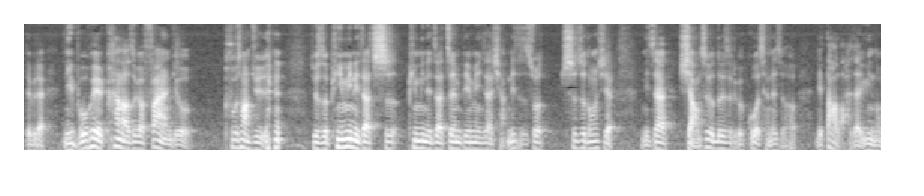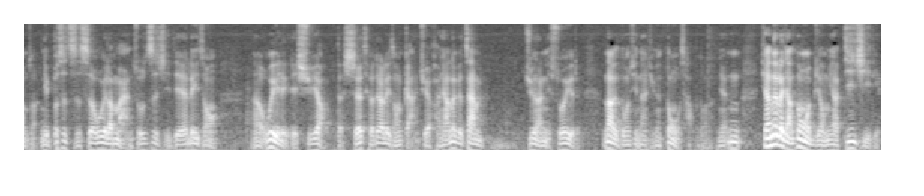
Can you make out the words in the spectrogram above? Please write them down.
对不对？你不会看到这个饭就扑上去，就是拼命的在吃，拼命的在争，拼命在抢。你只是说吃这东西，你在享受的这个过程的时候，你大脑还在运动着，你不是只是为了满足自己的那种。呃，味蕾的需要的舌头的那种感觉，好像那个占据了你所有的那个东西，那就跟动物差不多了。你嗯，相对来讲，动物比我们要低级一点。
